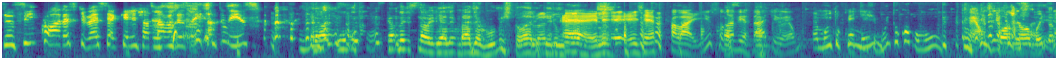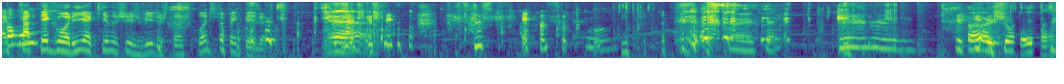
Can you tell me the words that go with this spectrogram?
se o 5 horas tivesse aqui, ele já tava desenhando isso. Não, ele não tá pensando isso, não. Ele ia lembrar de alguma história. Que ele... É, ele, ele já ia falar. Isso, na verdade, é um É muito comum. muito comum. É um pornô muito A comum. categoria aqui no X-Vídeos, transplante de pentelho. É, Ah, eu chorei, mano.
